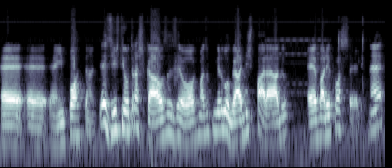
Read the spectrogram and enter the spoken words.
é, é, é, importante. Existem outras causas, é óbvio, mas o primeiro lugar disparado é varicocele. Né?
